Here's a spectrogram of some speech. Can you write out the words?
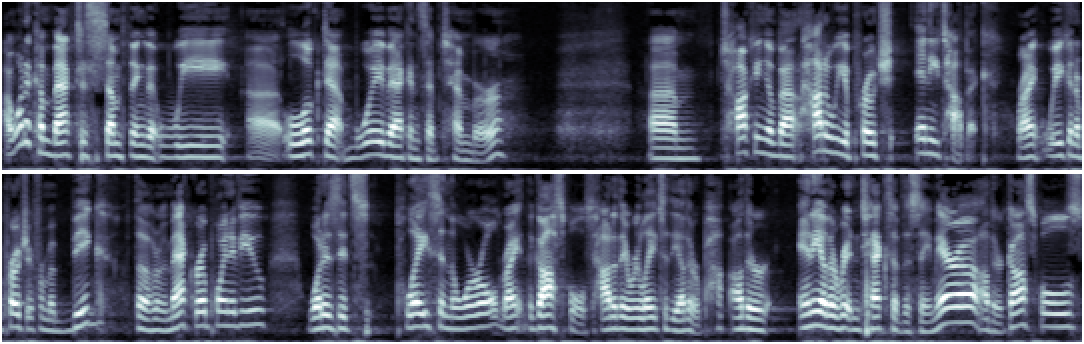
I want to come back to something that we uh, looked at way back in September, um, talking about how do we approach any topic, right? We can approach it from a big the, from a macro point of view, what is its place in the world, right? The Gospels, how do they relate to the other, other any other written texts of the same era, other Gospels?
